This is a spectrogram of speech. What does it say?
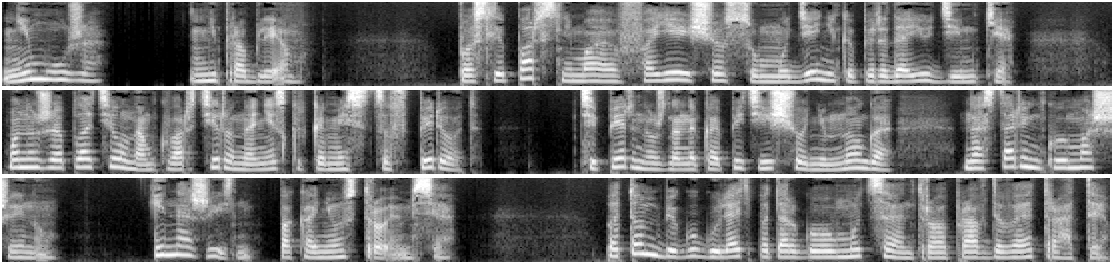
ни мужа, ни проблем. После пар снимаю в фойе еще сумму денег и передаю Димке. Он уже оплатил нам квартиру на несколько месяцев вперед. Теперь нужно накопить еще немного на старенькую машину и на жизнь, пока не устроимся. Потом бегу гулять по торговому центру, оправдывая траты.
